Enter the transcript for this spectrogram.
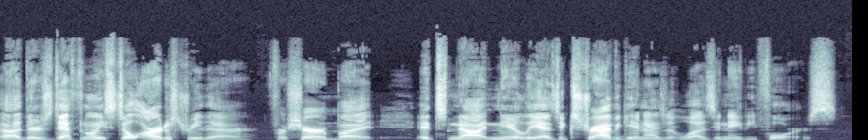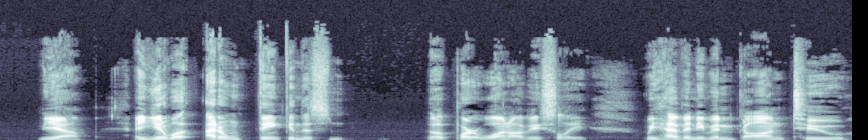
Uh, there's definitely still artistry there for sure, Mhm. but it's not nearly as extravagant as it was in '84's. Yeah, and you know what? I don't think in this uh, part one, obviously, we haven't even gone to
